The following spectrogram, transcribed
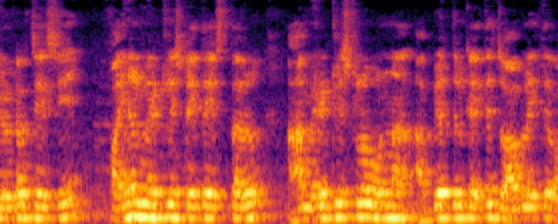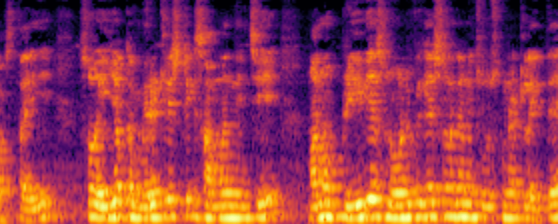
ఫిల్టర్ చేసి ఫైనల్ మెరిట్ లిస్ట్ అయితే ఇస్తారు. ఆ మెరిట్ లిస్ట్లో ఉన్న అభ్యర్థులకి అయితే జాబ్లు అయితే వస్తాయి. సో ఈ యొక్క మెరిట్ లిస్ట్కి సంబంధించి మనం ప్రీవియస్ నోటిఫికేషన్లు కానీ చూసుకున్నట్లయితే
